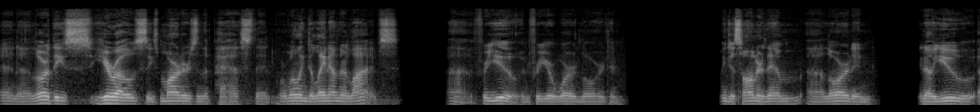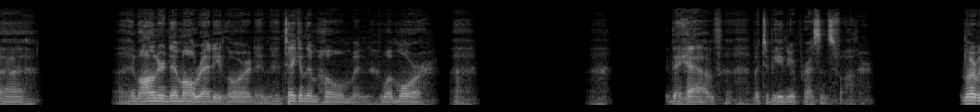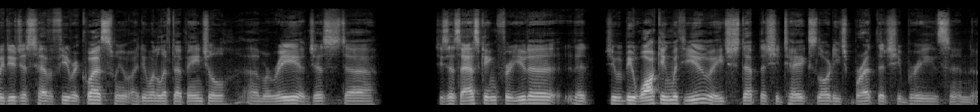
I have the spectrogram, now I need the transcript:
and uh, Lord, these heroes, these martyrs in the past that were willing to lay down their lives uh, for you and for your word, Lord. And we just honor them, uh, Lord. And, you know, you uh, uh, have honored them already, Lord, and, and, taken them home. And what more could they have uh, but to be in your presence, Father? And Lord, we do just have a few requests. We, I do want to lift up Angel uh, Marie and just, uh, she's just asking for you to, that she would be walking with you each step that she takes, Lord, each breath that she breathes. And,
